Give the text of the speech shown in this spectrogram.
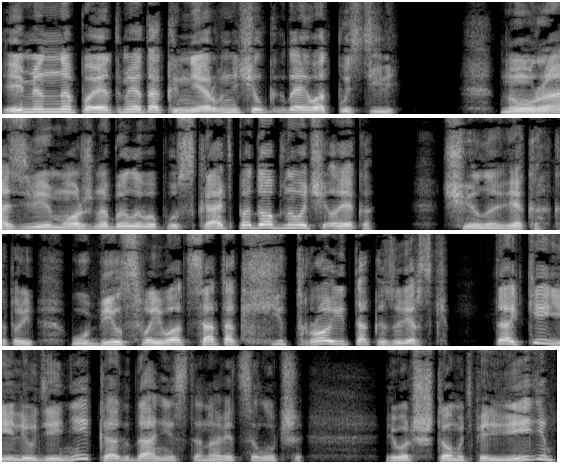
Именно поэтому я так нервничал, когда его отпустили. Ну, разве можно было выпускать подобного человека? Человека, который убил своего отца так хитро и так изуверски. Такие люди никогда не становятся лучше. И вот что мы теперь видим?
